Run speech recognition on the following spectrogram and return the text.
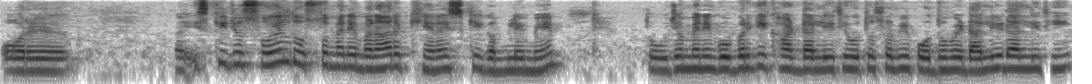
और इसकी जो सोयल दोस्तों मैंने बना रखी है ना इसके गमले में तो जब मैंने गोबर की खाद डाली थी, वो तो सभी पौधों में डाली डाली थी।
